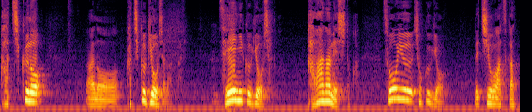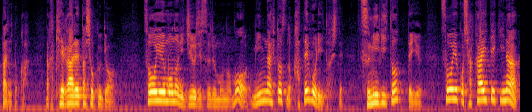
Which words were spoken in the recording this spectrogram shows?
家畜の、あの、家畜業者だったり、精肉業者とか、川なめしとか、そういう職業で血を扱ったりとか、なんか汚れた職業、そういうものに従事するものも、みんな一つのカテゴリーとして、罪人っていう、そういうこう社会的な、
